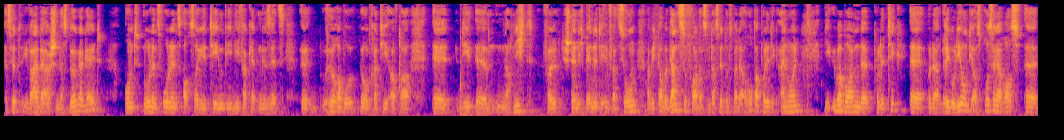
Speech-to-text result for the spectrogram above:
es wird die Wahl beherrschen, das Bürgergeld und nolens volens auch solche Themen wie Lieferkettengesetz, äh, höherer Bürokratieaufbau, äh, die äh, noch nicht vollständig beendete Inflation. Aber ich glaube ganz zuvorderst, und das wird uns bei der Europapolitik einholen, die überbordende Politik äh, oder Regulierung, die aus Brüssel heraus äh,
